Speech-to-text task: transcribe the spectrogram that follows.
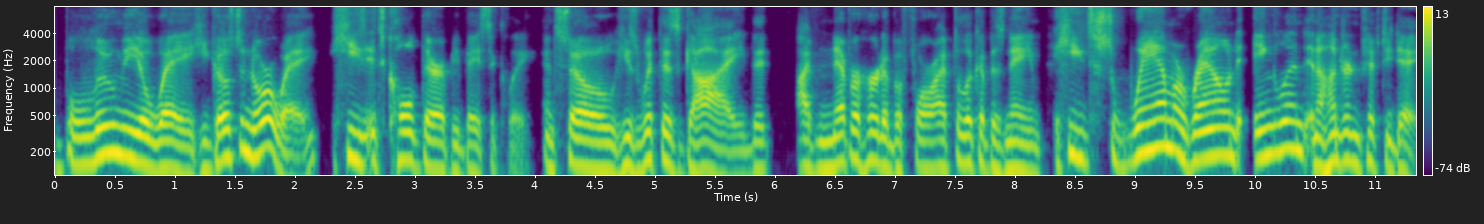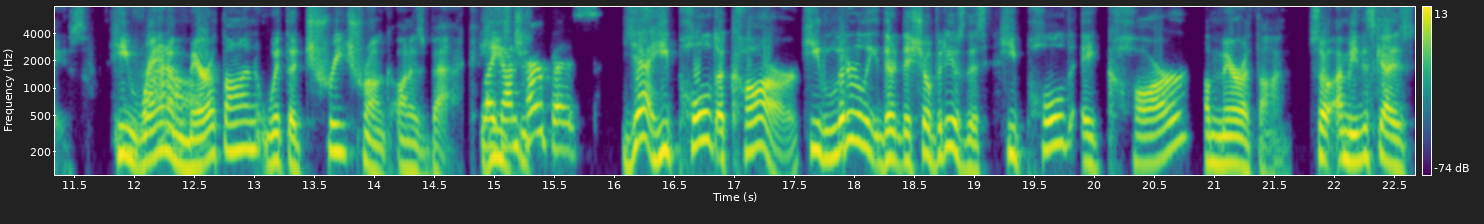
blew me away. He goes to Norway. He's it's cold therapy, basically. And so he's with this guy that I've never heard of before. I have to look up his name. He swam around England in 150 days. He ran a marathon with a tree trunk on his back. Like He's on just- purpose. Yeah, he pulled a car. He literally, they show videos of this. He pulled a car, a marathon. So, I mean, this guy's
